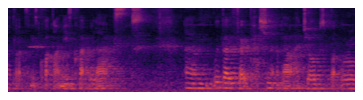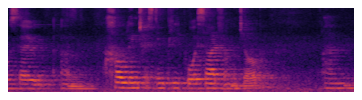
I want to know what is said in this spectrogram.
I'd like to think it's quite like me. He's quite relaxed. Um, we're both very passionate about our jobs, but we're also um, whole interesting people aside from the job. Um,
